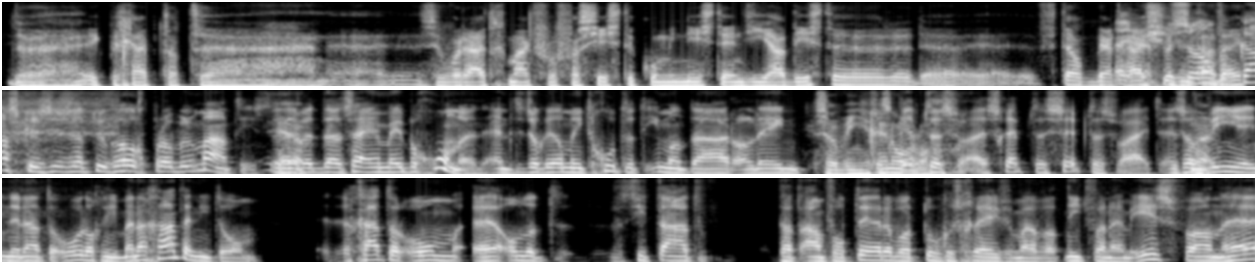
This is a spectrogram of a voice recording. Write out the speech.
de, ik begrijp dat eh, eh, ze worden uitgemaakt voor fascisten, communisten en jihadisten. eh, de- vertelt Bert Nou ja, Huisjes in persoon van. Kaskus is natuurlijk hoog problematisch. Daar, Ja. hebben we- daar zijn we mee begonnen. En het is ook helemaal niet goed dat iemand daar alleen Zo win je geen zwaait. En zo Nee. win je inderdaad de oorlog niet. Maar daar gaat het niet om. Het gaat erom, eh, om dat citaat dat aan Voltaire wordt toegeschreven, maar wat niet van hem is. Van, hè,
